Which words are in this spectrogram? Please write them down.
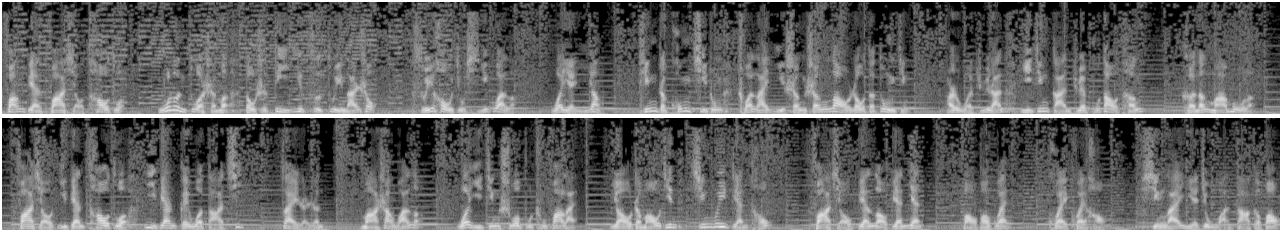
方便发小操作。无论做什么都是第一次最难受，随后就习惯了。我也一样，听着空气中传来一声声烙肉的动静，而我居然已经感觉不到疼，可能麻木了。发小一边操作一边给我打气：“再忍忍，马上完了。”我已经说不出话来，咬着毛巾轻微点头。发小边唠边念：“宝宝乖，快快好。”醒来也就碗大个包。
